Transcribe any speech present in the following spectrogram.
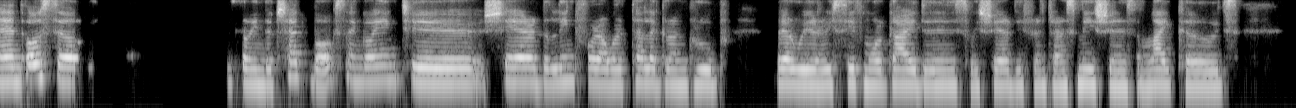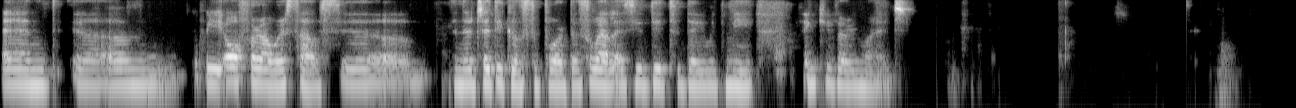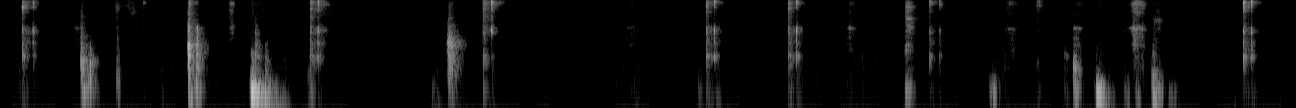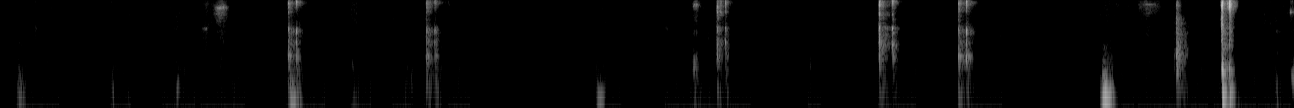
And also, so in the chat box, I'm going to share the link for our Telegram group where we receive more guidance, we share different transmissions and light codes, and um, we offer ourselves uh, energetical support as well as you did today with me. Thank you very much.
